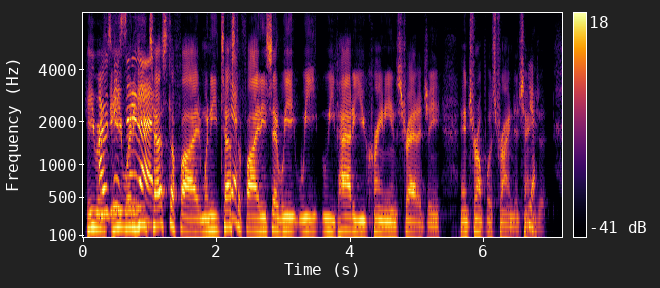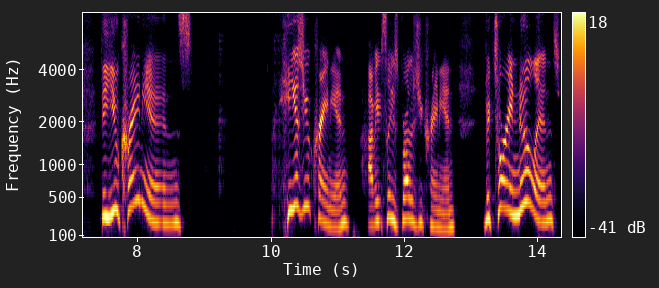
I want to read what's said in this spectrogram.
He was, was he, when he testified. When he testified, yeah. he said we we we've had a Ukrainian strategy, and Trump was trying to change yeah. it. The Ukrainians. He is Ukrainian. Obviously, his brother's Ukrainian. Victoria Nuland,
